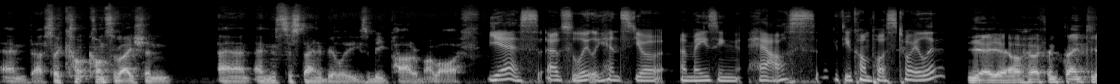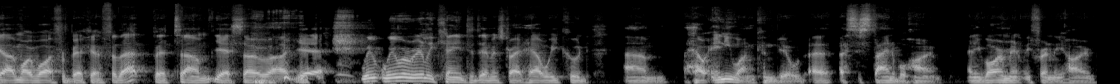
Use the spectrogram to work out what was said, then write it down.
And uh, so co- conservation and, and sustainability is a big part of my life. Yes, absolutely. Hence your amazing house with your compost toilet. Yeah, yeah, I can thank uh, my wife Rebecca for that. But um, yeah, so uh, yeah, we, we were really keen to demonstrate how we could, um, how anyone can build a, a, sustainable home, an environmentally friendly home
